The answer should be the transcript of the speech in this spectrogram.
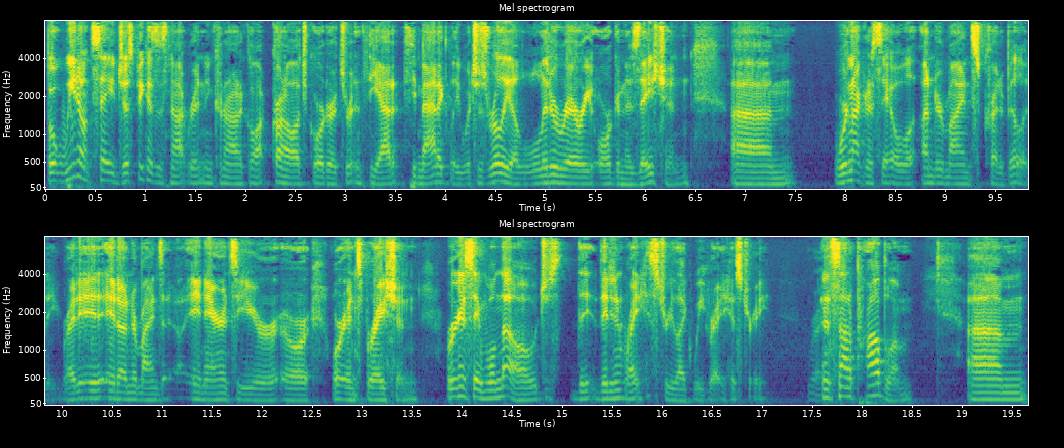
But we don't say just because it's not written in chronological, chronological order, it's written thematically, which is really a literary organization. Um, we're not going to say, oh, well, it undermines credibility, right? It, it undermines inerrancy or, or, or, inspiration. We're going to say, well, no, just they, they didn't write history like we write history. Right. And it's not a problem. Um,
